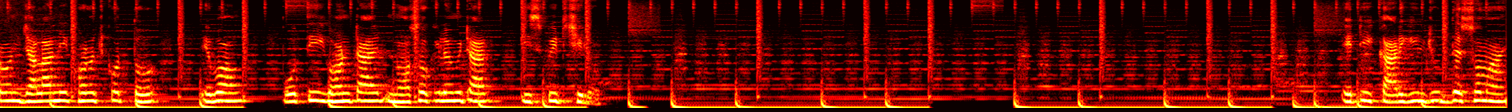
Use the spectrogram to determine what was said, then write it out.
টন জ্বালানি খরচ করত এবং প্রতি ঘন্টায় নশো কিলোমিটার স্পিড ছিল। এটি কার্গিল যুদ্ধের সময়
